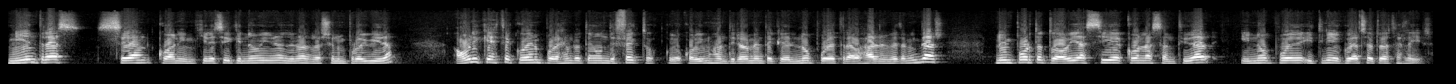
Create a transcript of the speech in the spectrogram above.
mientras sean Kohanim. Quiere decir que no vinieron de una relación prohibida. Aun y que este Kohen, por ejemplo, tenga un defecto, lo cual vimos anteriormente que él no puede trabajar en el Betamikdash, no importa, todavía sigue con la santidad y no puede y tiene que cuidarse de todas estas leyes.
